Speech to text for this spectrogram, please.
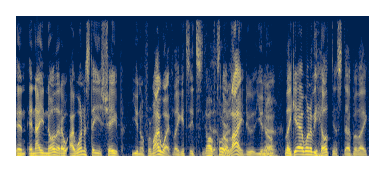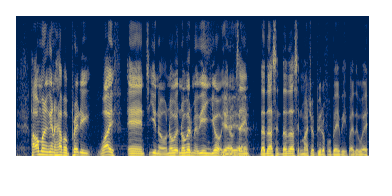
and and I know that I, I want to stay in shape. You know, for my wife. Like, it's it's No, of it's no lie, dude. You know, like, yeah, I want to be healthy and stuff, but like, how am I gonna have a pretty wife and you know, no no verme bien yo? you Yeah, know what I'm saying? That doesn't that doesn't match a beautiful baby, by the way.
